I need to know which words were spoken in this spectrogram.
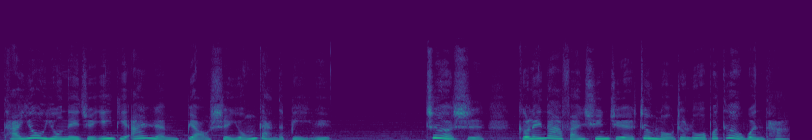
他又用那句印第安人表示勇敢的比喻。这时，格雷纳凡勋爵正搂着罗伯特，问他：“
